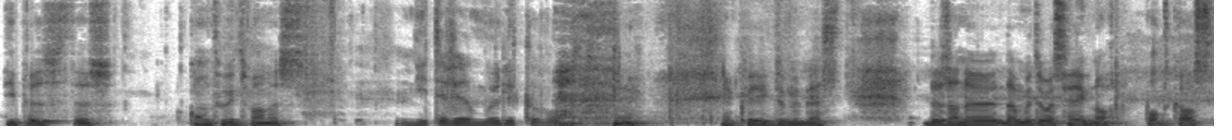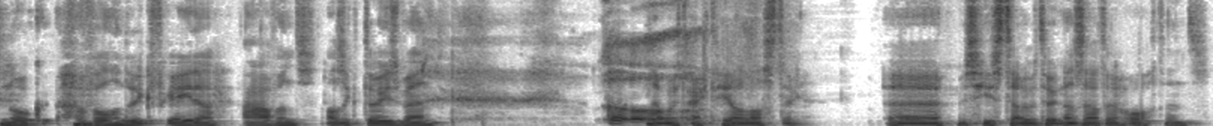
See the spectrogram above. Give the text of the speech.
types. Dus komt goed, man. Dus, Niet te veel moeilijke woorden. ja, ik weet, ik doe mijn best. Dus dan, eh, dan moeten we waarschijnlijk nog podcasten ook. Volgende week vrijdagavond, als ik thuis ben. Oh. Dat wordt echt heel lastig. Eh, misschien stellen we het uit naar zaterdagochtend,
